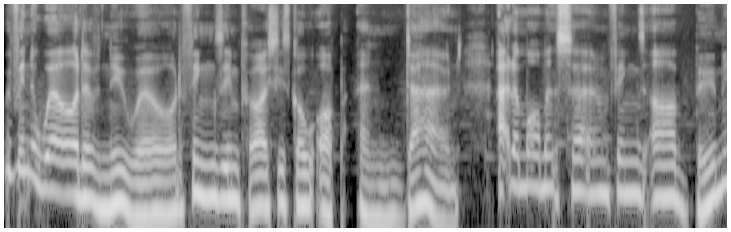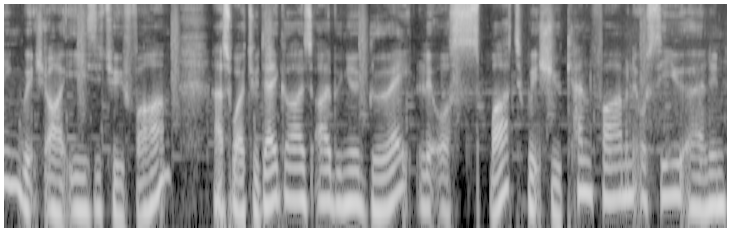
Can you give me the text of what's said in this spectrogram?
Within the world of New World, things in prices go up and down. At the moment, certain things are booming, which are easy to farm. That's why today, guys, I bring you a great little spot which you can farm and it will see you earning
